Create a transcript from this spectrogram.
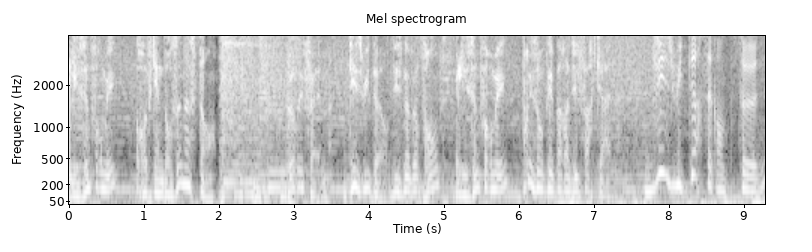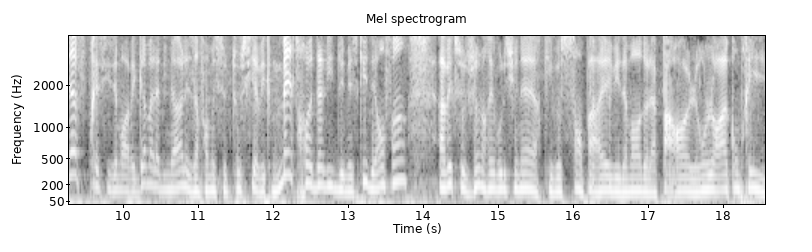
Les informés reviennent dans un instant. Beurre FM, 18h, 19h30, et les informés, présentés par Adil Farkan. 18h59 précisément avec Gamal Abina, les informés c'est aussi avec Maître David Lemesquid et enfin avec ce jeune révolutionnaire qui veut s'emparer évidemment de la parole, on l'aura compris,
